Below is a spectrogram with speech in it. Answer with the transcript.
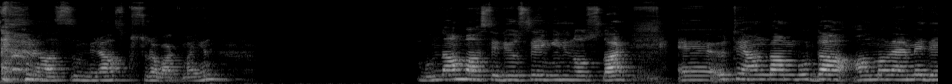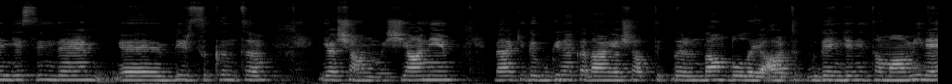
Rahatsızım biraz kusura bakmayın. Bundan bahsediyor sevgili dostlar. Ee, öte yandan burada alma verme dengesinde e, bir sıkıntı yaşanmış. Yani belki de bugüne kadar yaşattıklarından dolayı artık bu dengenin tamamıyla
